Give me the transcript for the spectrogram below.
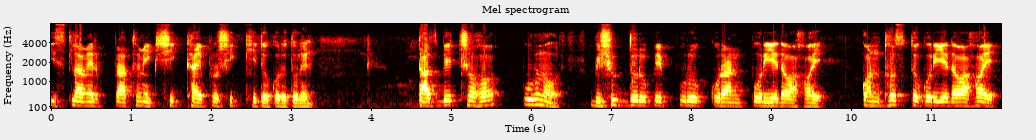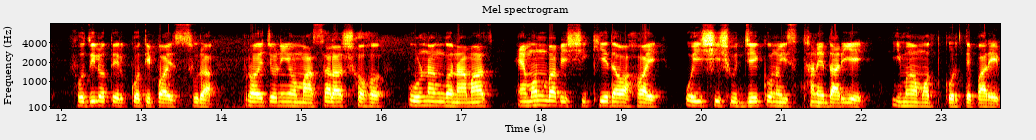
ইসলামের প্রাথমিক শিক্ষায় প্রশিক্ষিত করে তোলেন। তাজবিদ সহ পূর্ণ বিশুদ্ধরূপে পুরো কোরআন পড়িয়ে দেওয়া হয়, কণ্ঠস্থ করিয়ে দেওয়া হয় ফজিলতের কতিপয় সূরা। প্রয়োজনীয় মাসালা সহ পূর্ণাঙ্গ নামাজ এমনভাবে শিখিয়ে দেওয়া হয়, ওই শিশু যে কোনো স্থানে দাঁড়িয়ে ইমামত করতে পারে।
